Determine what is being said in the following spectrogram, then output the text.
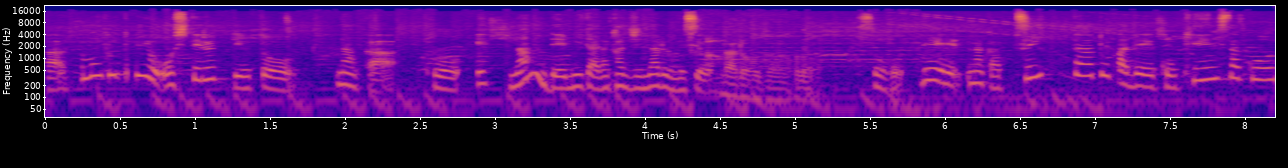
この2人を推してるっていうとなんかこうえなんで？みたいな感じになるんですよ。あ。なるほどなるほど。そう。でなんかツイッターとかでこう検索を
